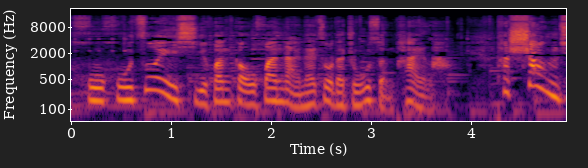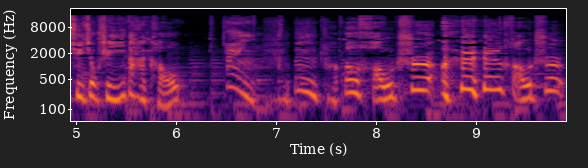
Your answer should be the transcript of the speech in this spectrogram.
呼呼最喜欢狗欢奶奶做的竹笋派了，他上去就是一大口，嗯嗯，哦，好吃，嘿嘿，好吃。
